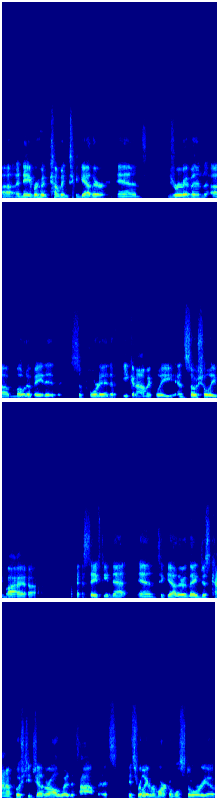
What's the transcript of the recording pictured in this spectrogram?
uh, a neighborhood coming together and driven, uh, motivated, supported economically and socially by a, a safety net and together they just kind of pushed each other all the way to the top. And it's it's really a remarkable story of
